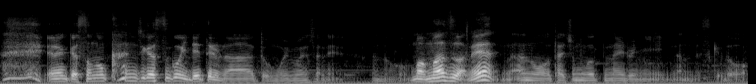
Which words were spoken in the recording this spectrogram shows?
いやなんかその感じがすごい出てるなと思いましたね。あの、まあ、まずはねあの体調戻ってないのになんですけど。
